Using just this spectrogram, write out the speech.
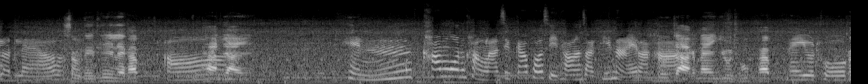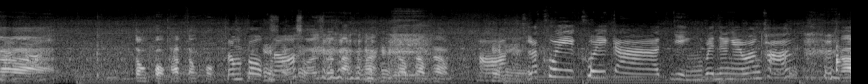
ได้รถแล้วส่งถึงที่เลยครับอ๋อหาดใหญ่ เห็นข้อมูลของร้าน 19โพธิ์สีทองจากที่ไหนล่ะดูคะ จากใน YouTube ครับ ใน YouTube ก็นะคะ ตรงปกครับตรงปกตรงปกเนาะสวยสวยมากมากชอบชอบชอบอ๋อ แล้วคุยคุยกับหญิงเป็นยังไงบ้างคะ ก็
